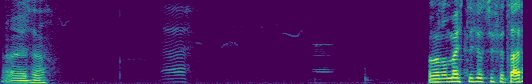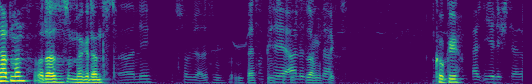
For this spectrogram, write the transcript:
Alter. Äh, Wenn man ohnmächtig ist, wie viel Zeit hat man? Oder ist es unbegrenzt? Äh, nee, ist schon wieder alles im, besten Okay, alles zusammengeflickt. Cookie. halten hier die Stelle.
